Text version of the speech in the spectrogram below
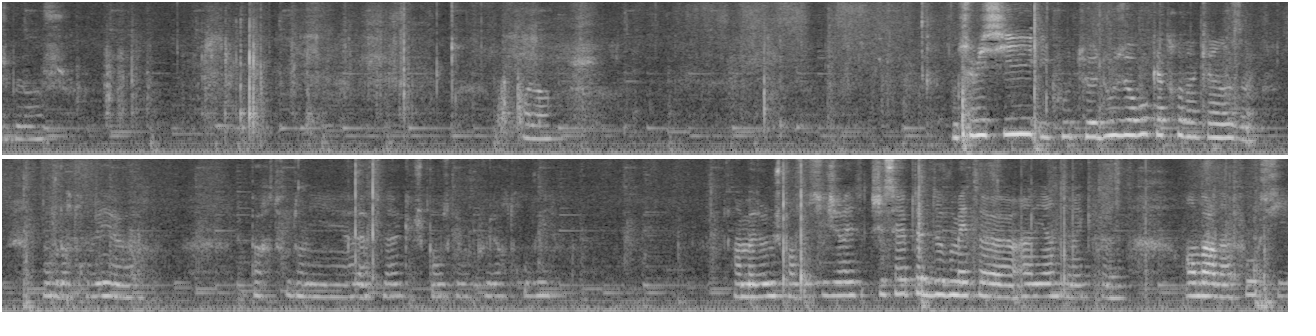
blanches. Voilà. Donc celui-ci, il coûte 12,95€. Donc vous le retrouvez euh, partout dans les, à la FNAC. Je pense que vous pouvez le retrouver. Amazon, je pense aussi. J'essaierai peut-être de vous mettre euh, un lien direct euh, en barre d'infos si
